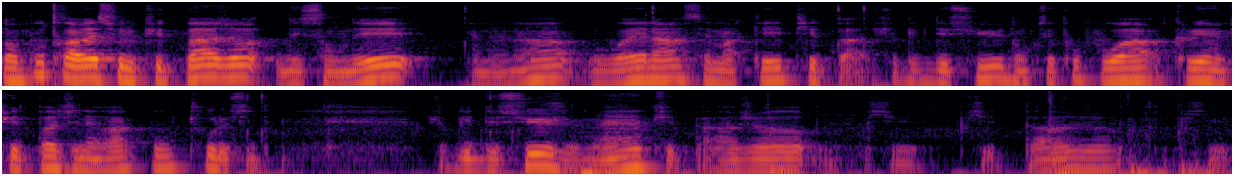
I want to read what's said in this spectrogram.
Donc pour travailler sur le pied de page, descendez. vous voyez là, c'est marqué pied de page. Je clique dessus, donc c'est pour pouvoir créer un pied de page général pour tout le site. Je clique dessus, je mets pied de page, pied, de page, pied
